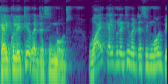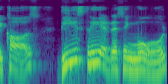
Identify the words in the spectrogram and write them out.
Calculative addressing modes. Why calculative addressing mode? Because these three addressing mode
